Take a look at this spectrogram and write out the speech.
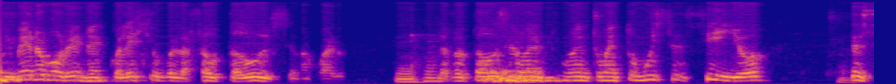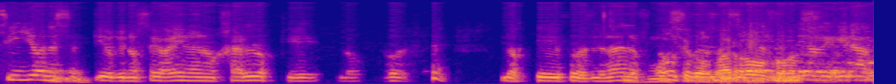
primero por, en el colegio por la flauta dulce, me acuerdo. La flauta dulce es un, instrumento muy sencillo, sencillo en el sentido que no se vayan a enojar los que los, los, que profesionales los músicos barrocos que era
